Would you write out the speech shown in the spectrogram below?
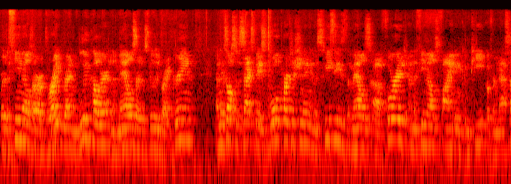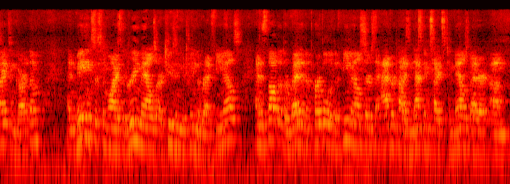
where the females are a bright red and blue color, and the males are this really bright green. And there's also sex-based role partitioning in the species. The males uh, forage, and the females find and compete over nest sites and guard them. And mating system-wise, the green males are choosing between the red females, and it's thought that the red and the purple of the female serves to advertise nesting sites to males better. Um,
